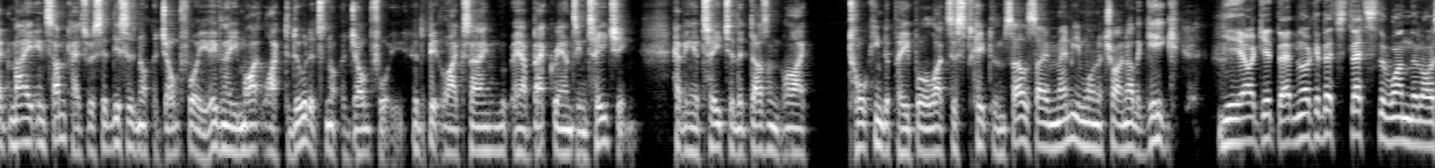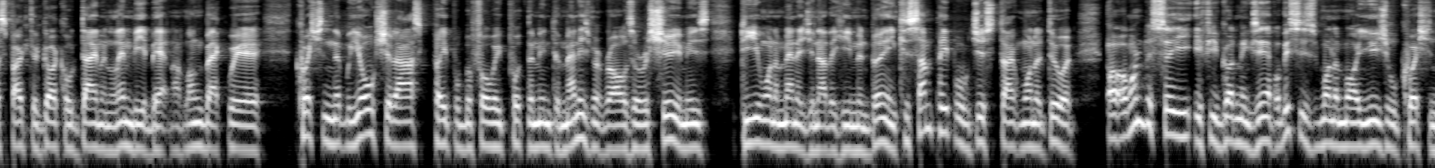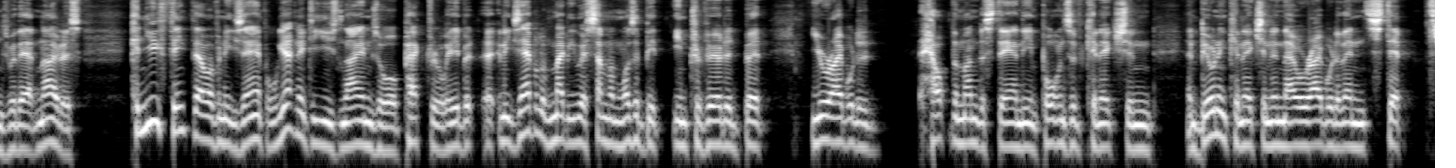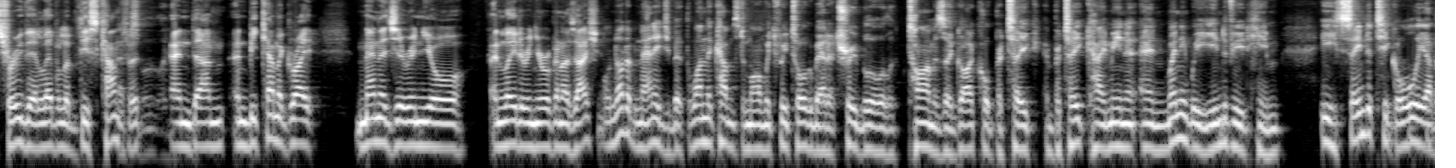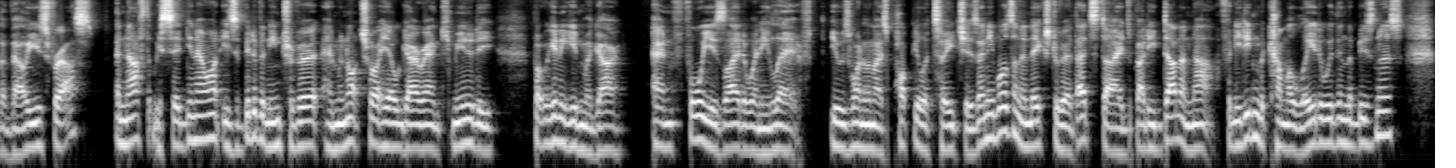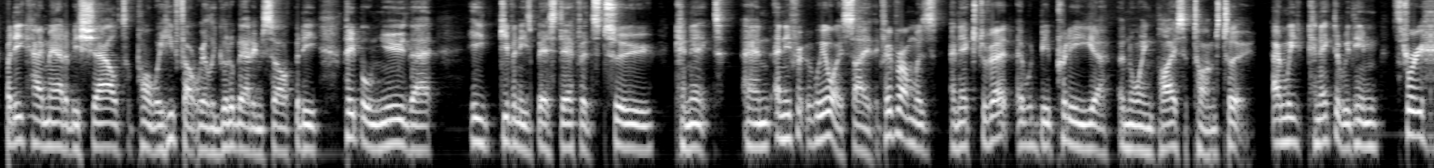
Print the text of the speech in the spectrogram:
it may, in some cases, we said, this is not the job for you. Even though you might like to do it, it's not the job for you. It's a bit like saying our backgrounds in teaching, having a teacher that doesn't like talking to people, like just to keep to themselves, so maybe you want to try another gig. Yeah, I get that. And look, that's that's the one that I spoke to a guy called Damon Lemby about not long back, where question that we all should ask people before we put them into management roles or assume is, do you want to manage another human being? Because some people just don't want to do it. I wanted to see if you've got an example. This is one of my usual questions without notice. Can you think though of an example? We don't need to use names or pack drill here, but an example of maybe where someone was a bit introverted, but you were able to help them understand the importance of connection and building connection, and they were able to then step through their level of discomfort Absolutely. and um, and become a great manager in your and leader in your organisation. Well, not a manager, but the one that comes to mind, which we talk about at True Blue all the time, is a guy called Pratik. And Pratik came in, and when we interviewed him, he seemed to tick all the other values for us enough that we said, you know what, he's a bit of an introvert, and we're not sure he'll go around community, but we're going to give him a go. And four years later, when he left, he was one of the most popular teachers. And he wasn't an extrovert at that stage, but he'd done enough. And he didn't become a leader within the business, but he came out of his shell to a point where he felt really good about himself. But he people knew that he'd given his best efforts to connect. And and if we always say if everyone was an extrovert, it would be a pretty uh, annoying place at times too. And we connected with him through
